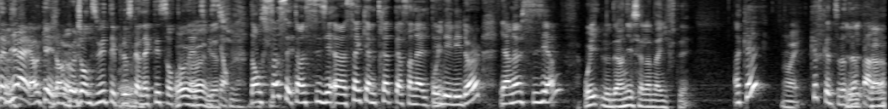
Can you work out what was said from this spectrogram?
C'est bien, OK. Donc aujourd'hui, tu es plus connecté sur ton intuition. bien sûr, Donc ça, c'est un, cinquième trait de personnalité Oui. des leaders. Il y en a un sixième? oui le dernier c'est la naïveté. OK? Ouais. Qu'est-ce que tu veux dire par La, là?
